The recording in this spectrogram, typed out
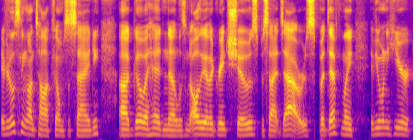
If you're listening on Talk Film Society, uh, go ahead and uh, listen to all the other great shows besides ours. But definitely, if you want to hear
